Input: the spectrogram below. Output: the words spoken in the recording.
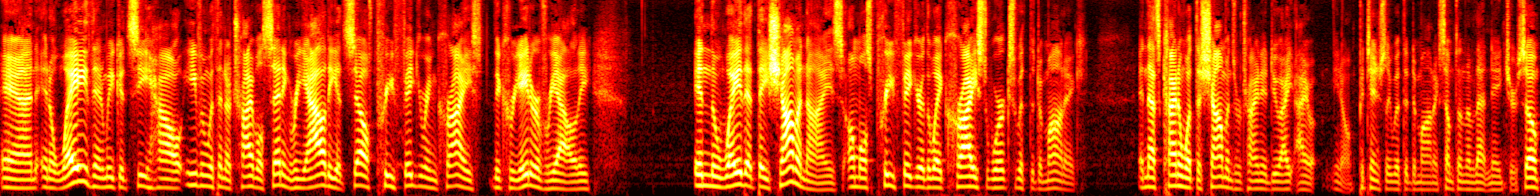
And in a way, then we could see how, even within a tribal setting, reality itself, prefiguring Christ, the creator of reality, in the way that they shamanize, almost prefigure the way Christ works with the demonic. And that's kind of what the shamans were trying to do. I, I, you know, potentially with the demonic, something of that nature. So,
